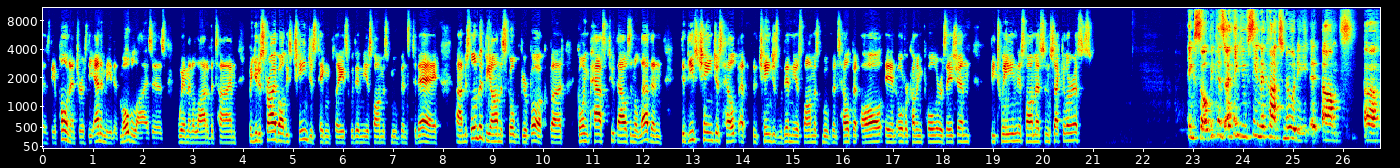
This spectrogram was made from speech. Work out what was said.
as the opponent or as the enemy that mobilizes women a lot of the time. But you describe all these changes taking place within the Islamist movements today. Um, it's a little bit beyond the scope of your book, but going past 2011. Did these changes help at the changes within the Islamist movements help at all in overcoming polarization between Islamists and secularists? Think so because I think you've seen the continuity. Um, uh,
